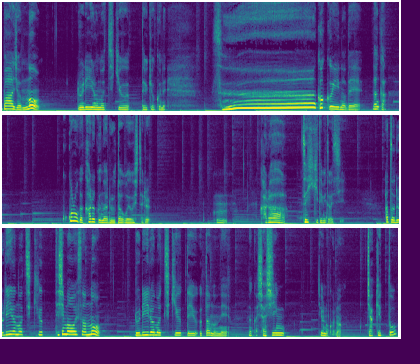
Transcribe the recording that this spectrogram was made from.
バージョンの「瑠璃色の地球」っていう曲ねすーごくいいのでなんか心が軽くなる歌声をしてる。うん。からぜひ聴いてみてほしい。あと「瑠璃色の地球」手島葵さんの「瑠璃色の地球」っていう歌のねなんか写真っていうのかな？ジャケット？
